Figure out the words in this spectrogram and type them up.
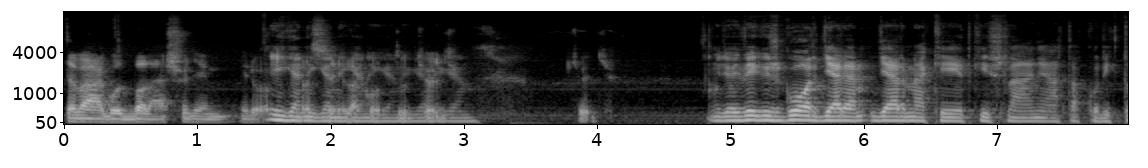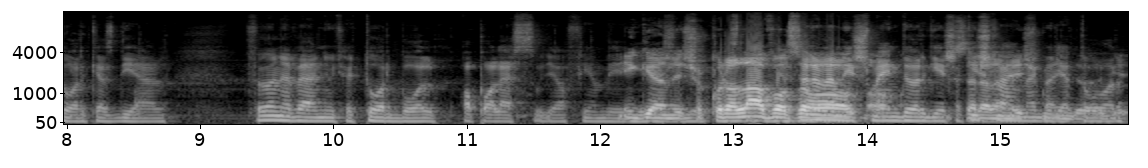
te vágod Balázs, hogy én miről igen, beszélek igen, ott, igen, úgyhogy, igen, igen. Úgyhogy... Ugye, hogy végül is Gord gyermekét, kislányát, akkor itt Thor kezdi el fölnevelni, úgyhogy Torból apa lesz ugye a film végén. Igen, és, és akkor a láv az szerelem és mennydörgés, a, a kislány meg ugye Tor.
